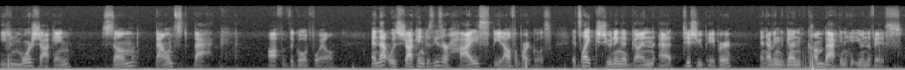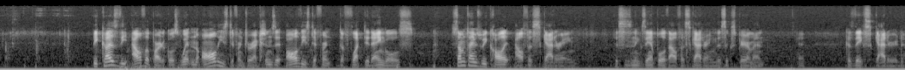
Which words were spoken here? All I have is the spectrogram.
even more shocking, some bounced back off of the gold foil and that was shocking because these are high-speed alpha particles. It's like shooting a gun at tissue paper and having the gun come back and hit you in the face. Because the alpha particles went in all these different directions at all these different deflected angles, sometimes we call it alpha scattering. This is an example of alpha scattering, this experiment, because okay? they scattered.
